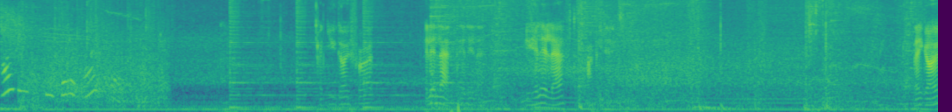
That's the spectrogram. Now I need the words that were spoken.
How did you get it? Can you go for it? Hit it left, hit it left. You hit it left, happy days. There you go.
